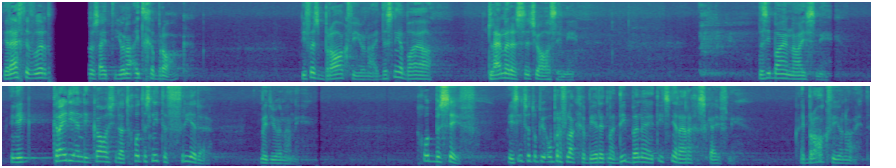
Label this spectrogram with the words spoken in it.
Die regte woord is hy het Jona uitgebraak. Die vis braak vir Jona uit. Dis nie 'n baie glamorous situasie nie. Dis nie baie nice nie. En jy kry die indikasie dat God is nie tevrede met Jona nie. God besef, dis iets wat op die oppervlak gebeur het, maar diep binne het iets nie regtig geskuif nie. Hy braak vir Jona uit.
